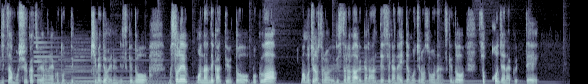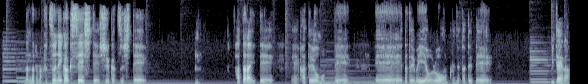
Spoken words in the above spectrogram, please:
実はもう就活をやらないことって決めてはいるんですけど、それもなんでかっていうと、僕は、まあ、もちろんそのリストラがあるから安定性がないってもちろんそうなんですけど、そこじゃなくって、なんだろうな、普通に学生して、就活して、働いて、えー、家庭を持って、えー、例えば家をローン組んで建てて、みたいな。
